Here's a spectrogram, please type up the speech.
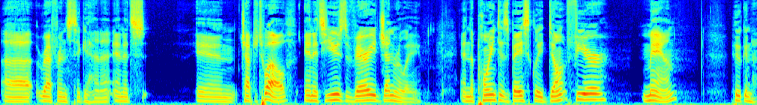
uh, reference to gehenna and it's in chapter 12 and it's used very generally. And the point is basically don't fear man who can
